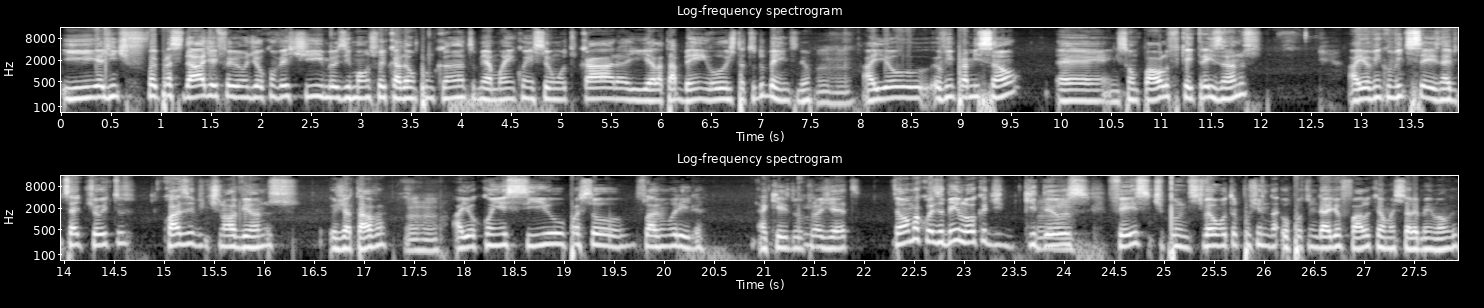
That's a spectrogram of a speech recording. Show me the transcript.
E a gente foi pra cidade, aí foi onde eu converti, meus irmãos foi cada um pra um canto, minha mãe conheceu um outro cara e ela tá bem hoje, tá tudo bem, entendeu? Uhum. Aí eu, eu vim pra missão é, em São Paulo, fiquei três anos. Aí eu vim com 26, né? 27, 28, quase 29 anos eu já tava. Uhum. Aí eu conheci o pastor Flávio Murilha, aqui do projeto. Então é uma coisa bem louca de, que Uhum. Deus fez. Tipo, se tiver uma outra oportunidade, oportunidade, eu falo, que é uma história bem longa,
